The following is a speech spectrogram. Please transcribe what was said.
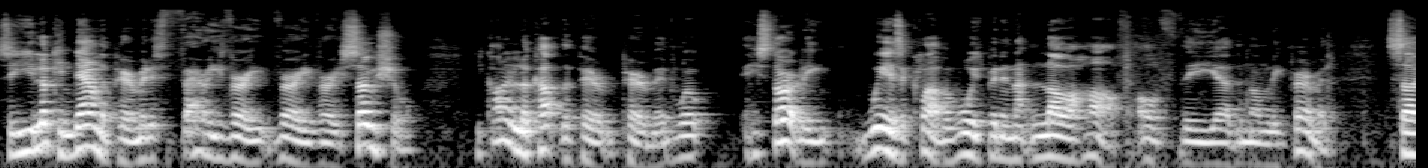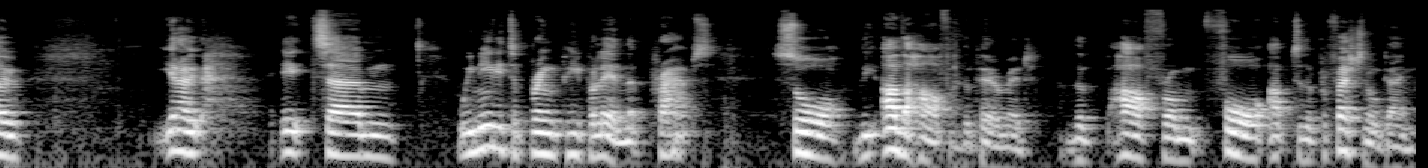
So you're looking down the pyramid, it's very, very, very, very social. You kind of look up the pyramid. Well, historically, we as a club have always been in that lower half of the uh, the non-league pyramid. So, you know, it um, we needed to bring people in that perhaps saw the other half of the pyramid, the half from four up to the professional game,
